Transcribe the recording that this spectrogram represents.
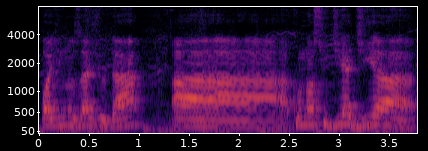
pode nos ajudar a, com o nosso dia a dia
